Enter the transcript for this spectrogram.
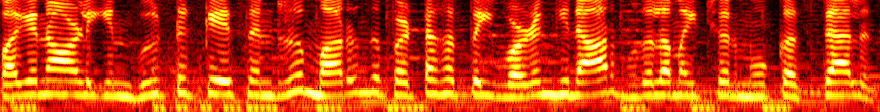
பயனாளியின் வீட்டுக்கே சென்று மருந்து பெட்டகத்தை வழங்கினார் முதலமைச்சர் மு ஸ்டாலின்.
